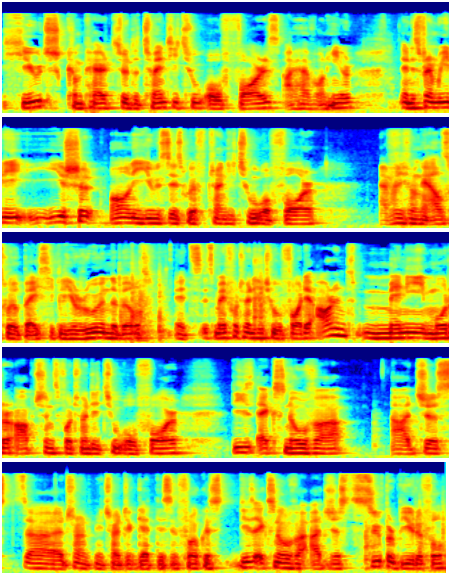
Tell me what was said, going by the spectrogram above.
huge compared to the 2204s I have on here. And this frame really, you should only use this with 2204. Everything else will basically ruin the build. It's it's made for 2204. There aren't many motor options for 2204. These X-Nova are just, uh, trying me try to get this in focus. These X-Nova are just super beautiful.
